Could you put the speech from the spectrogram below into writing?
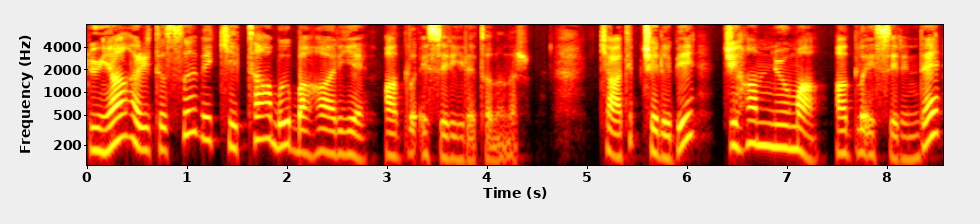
Dünya Haritası ve Kitabı Bahariye adlı eseriyle tanınır. Katip Çelebi, Cihan Nüma adlı eserinde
